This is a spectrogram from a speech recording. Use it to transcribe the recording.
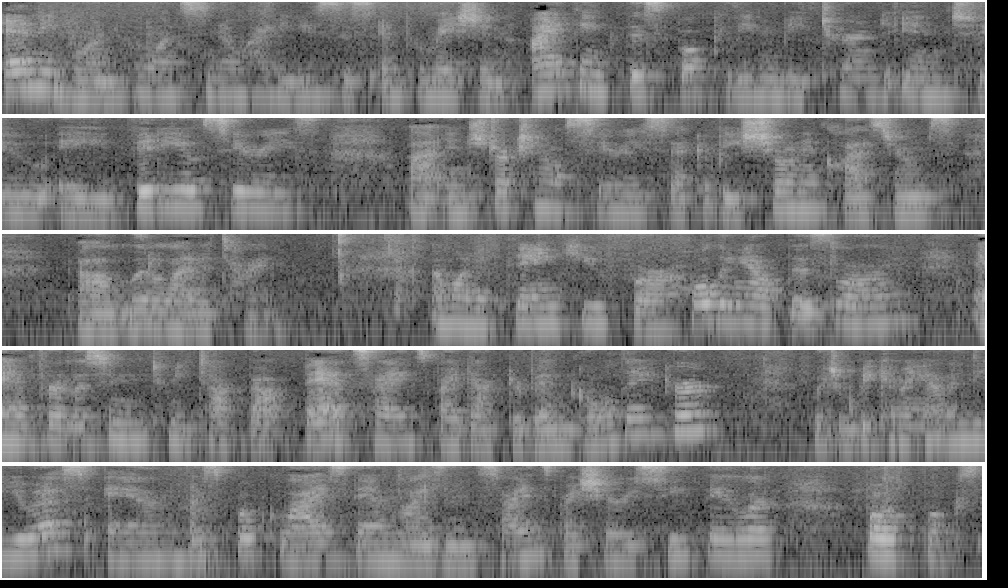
anyone who wants to know how to use this information. I think this book could even be turned into a video series, uh, instructional series that could be shown in classrooms uh, little at a time. I want to thank you for holding out this long and for listening to me talk about Bad Science by Dr. Ben Goldacre, which will be coming out in the U.S., and this book, Lies, Damn Lies in Science by Sherry Seethaler. both books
